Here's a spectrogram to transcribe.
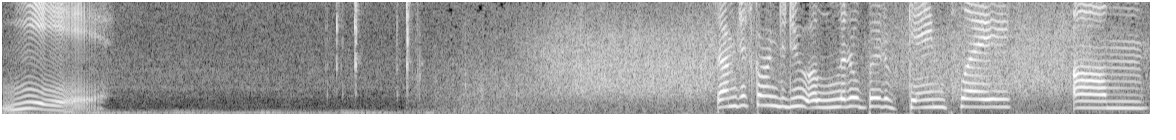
Yeah. So I'm just going to do a little bit of gameplay. Um,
